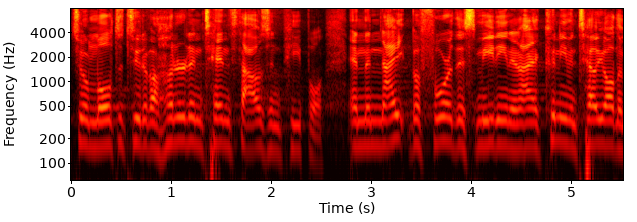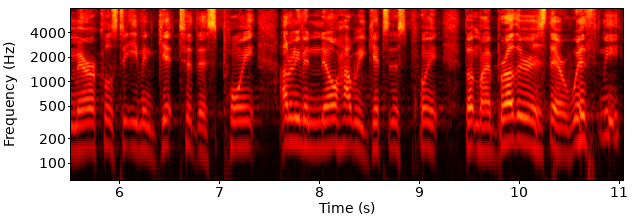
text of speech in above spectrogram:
to a multitude of 110,000 people. And the night before this meeting, and I couldn't even tell you all the miracles to even get to this point. I don't even know how we get to this point, but my brother is there with me.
